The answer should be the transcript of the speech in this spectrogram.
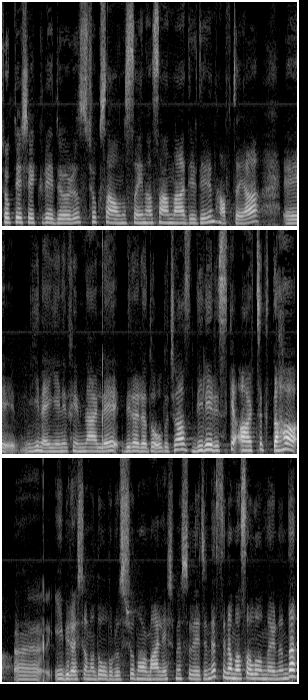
Çok teşekkür ediyoruz. Çok sağ olun Sayın Hasan Nadir Derin. Haftaya e, yine yeni filmlerle bir arada olacağız. Dileriz ki artık daha e, iyi bir aşamada oluruz şu normalleşme sürecinde. Sinema salonlarının da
